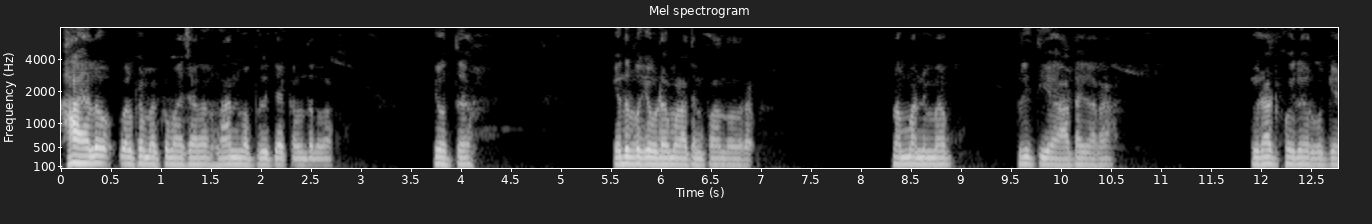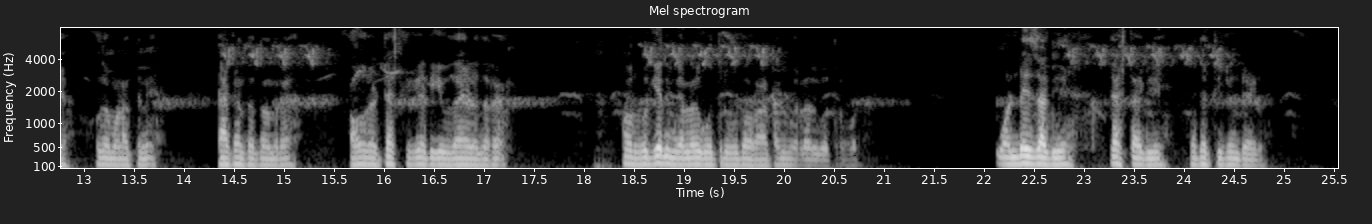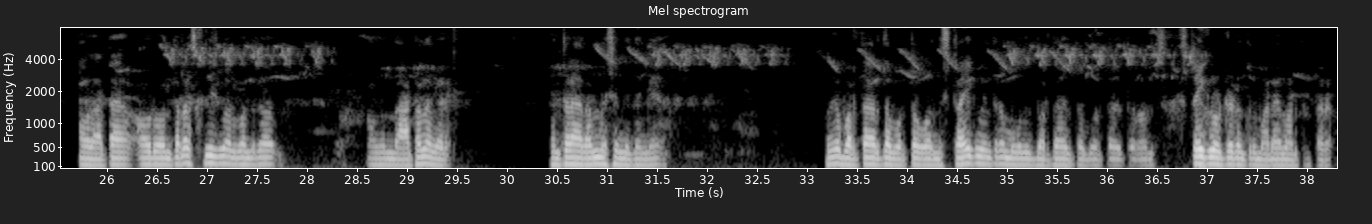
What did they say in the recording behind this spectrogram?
Hi hello welcome back to my channel ನಾನು ನಿಮ್ಮ ಪ್ರೀತಿಯ ಕನ್ನಡದ ಇವತ್ತು ಎದ್ರ ಬಗ್ಗೆ ವಿಡಿಯೋ ಮಾಡತ್ತೇನಪ್ಪ ಅಂತಂದ್ರೆ, ನಮ್ಮ ನಿಮ್ಮ ಪ್ರೀತಿಯ ಆಟಗಾರ ವಿರಾಟ್ ಕೊಹ್ಲಿ ಅವ್ರ ಬಗ್ಗೆ ವಿಡಿಯೋ ಮಾಡತ್ತೀನಿ ಯಾಕಂತಂತಂದರೆ ಅವರ ಟೆಸ್ಟ್ ಕ್ರಿಕೆಟ್ಗೆ ವಿದಾಯ ಹೇಳಿದ್ದಾರೆ. ಅವ್ರ ಬಗ್ಗೆ ನಿಮ್ಗೆಲ್ಲರಿಗೂ ಗೊತ್ತಿರ್ಬೋದು, ಅವ್ರ ಆಟ ನಿಮ್ಗೆಲ್ಲರಿಗೂ ಗೊತ್ತಿರ್ಬೋದು. ಒನ್ ಡೇಸ್ ಆಗಲಿ ಟೆಸ್ಟ್ ಆಗಲಿ, ಮತ್ತು ಟಿ ಟ್ವೆಂಟಿ ಆಗಲಿ, ಅವ್ರ ಆಟ, ಅವರು ಒಂಥರ ಸ್ಕ್ರೀಜ್ ಮೇಲೆ ಬಂದ್ರೆ ಅದೊಂದು ಆಟನೇ ಬೇರೆ. ಒಂಥರ ರನ್ ಮಿಷನ್ ಇದ್ದಂಗೆ. ಹಂಗೆ ಬರ್ತಾ ಇರ್ತಾ ಬರ್ತಾ ಒಂದು ಸ್ಟ್ರೈಕ್ ನಿಂತರ ಮುಗಿದು ಬರ್ತಾ ಇರ್ತಾ ಬರ್ತಾ ಇರ್ತಾ ರನ್ಸ್ ಸ್ಟ್ರೈಕ್ ರೊಟೇಟ್ ಅಂತೂ ಮಾಡೇ ಮಾಡ್ತಿರ್ತಾರೆ.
